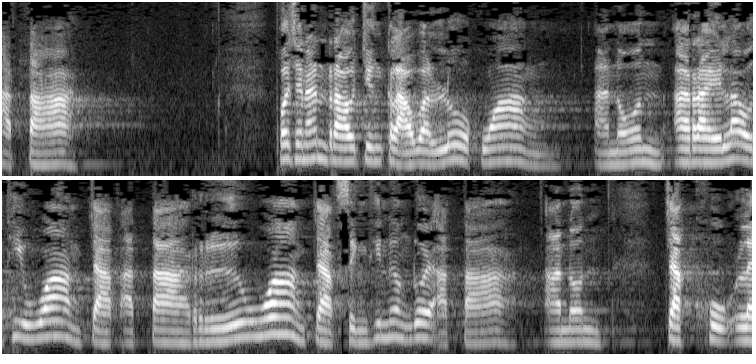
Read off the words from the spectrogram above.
อัตตา เพราะฉะนั้นเราจึงกล่าวว่าโลกว่าง อานนท์อะไรเล่าที่ว่างจากอัตตา หรือว่างจากสิ่งที่เนื่องด้วยอัตตา อานนท์จักขุแล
